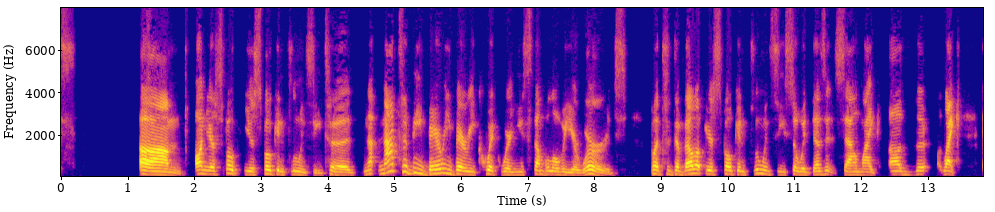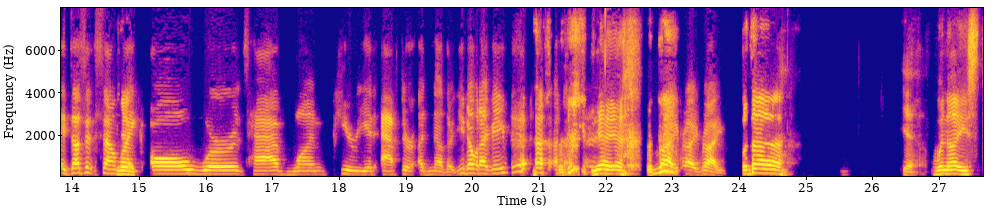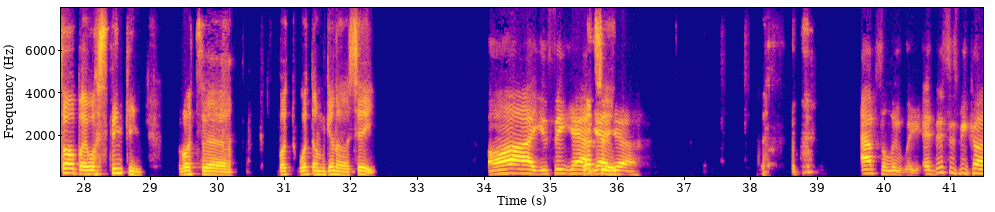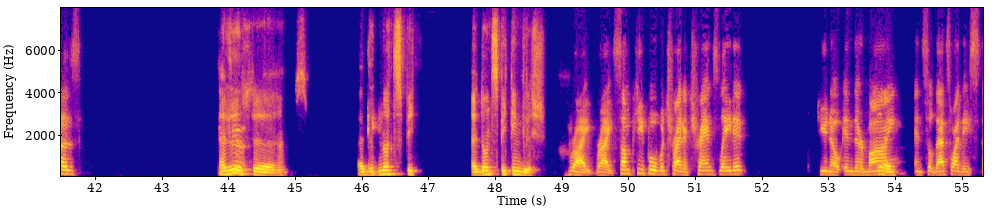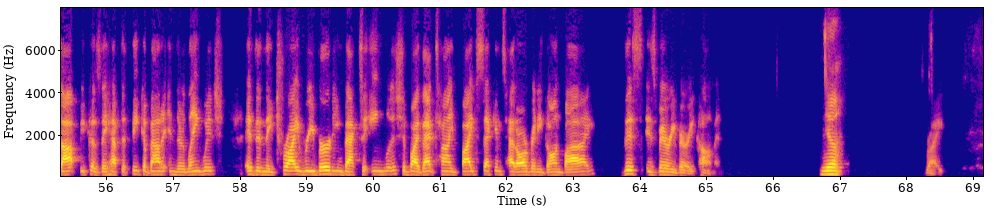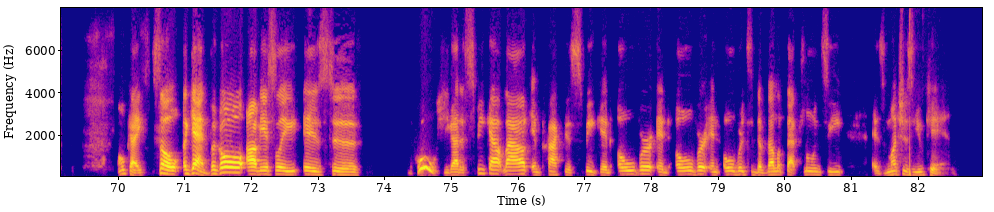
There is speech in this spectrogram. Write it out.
um on your spoke your spoken fluency to not not to be very very quick where you stumble over your words but to develop your spoken fluency so it doesn't sound like other like it doesn't sound Yeah. like all words have one period after another you know what i mean yeah, yeah. right right right But uh, yeah, when I stop, I was thinking about uh, about what I'm gonna say. ah you see yeah That's yeah it. yeah absolutely and this is because I didn't. Uh, I did not speak. I don't speak English. Right, right. Some people would try to translate it, you know, in their mind. And so that's why they stop because they have to think about it in their language. And then they try reverting back to English. And by that time, five seconds had already gone by. This is very, very common. Yeah. Right. Okay. So again, the goal obviously is to whoo, you got to speak out loud and practice speaking over and over and over to develop that fluency as much as you can.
